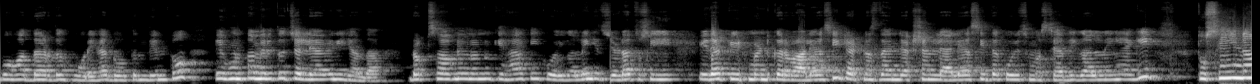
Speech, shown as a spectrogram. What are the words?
ਬਹੁਤ ਦਰਦ ਹੋ ਰਿਹਾ ਦੋ ਤਿੰਨ ਦਿਨ ਤੋਂ ਤੇ ਹੁਣ ਤਾਂ ਮੇਰੇ ਤੋਂ ਚੱਲਿਆ ਵੀ ਨਹੀਂ ਜਾਂਦਾ। ਡਾਕਟਰ ਸਾਹਿਬ ਨੇ ਉਹਨਾਂ ਨੂੰ ਕਿਹਾ ਕਿ ਕੋਈ ਗੱਲ ਨਹੀਂ, ਜਿਹੜਾ ਤੁਸੀਂ ਇਹਦਾ ਟ੍ਰੀਟਮੈਂਟ ਕਰਵਾ ਲਿਆ ਸੀ, ਟੈਟਨਸ ਦਾ ਇੰਜੈਕਸ਼ਨ ਲੈ ਲਿਆ ਸੀ, ਤਾਂ ਕੋਈ ਸਮੱਸਿਆ ਦੀ ਗੱਲ ਨਹੀਂ ਹੈਗੀ। ਤੁਸੀਂ ਨਾ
